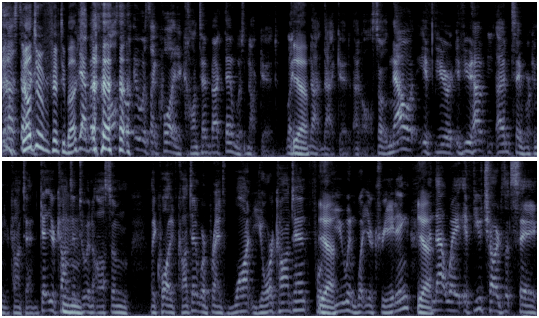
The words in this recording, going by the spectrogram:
When I was They'll do it for fifty bucks. Yeah, but also it was like quality of content back then was not good. Like Yeah. not that good at all. So now if you're if you have I'd say work on your content. Get your content Mm-hmm. to an awesome like quality of content where brands want your content for Yeah. you and what you're creating. Yeah. And that way if you charge let's say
